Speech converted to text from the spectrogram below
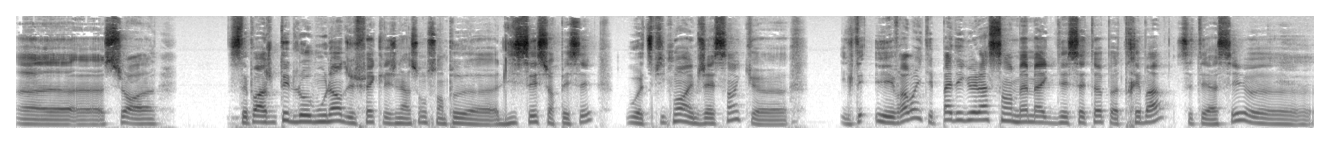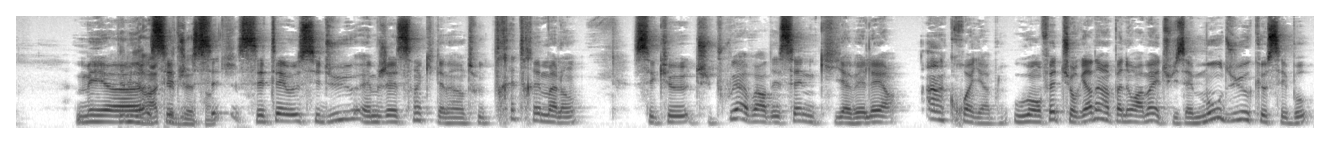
euh, sur. c'était pour ajouter de l'eau au moulin du fait que les générations sont un peu lissées sur PC. Ou typiquement MGS5, il, était, il vraiment, il était pas dégueulasse, hein, même avec des setups très bas. C'était assez. Mais c'était aussi dû. MGS5, il avait un truc très très malin. C'est que tu pouvais avoir des scènes qui avaient l'air incroyable. Où en fait tu regardais un panorama et tu disais mon dieu que c'est beau.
